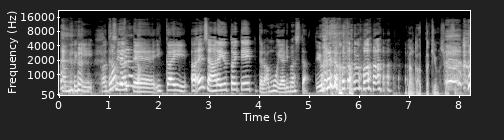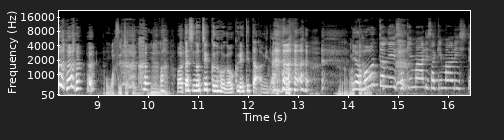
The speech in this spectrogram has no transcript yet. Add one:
完璧。私だって一回「あえんしゃんあれ言っといて」って言ったらあ「もうやりました」って言われたことあるわなんかあった気もします、ね、忘れちゃったけど、うん、なんか私のチェックの方が遅れてたみたいな。いや本当に先回り先回りして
